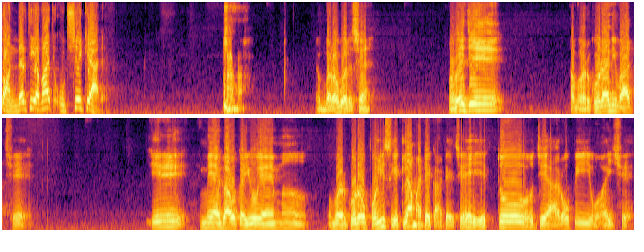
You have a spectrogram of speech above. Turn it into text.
તો અંદરથી અવાજ ઉઠશે ક્યારે? બરોબર છે. હવે જે આ વરઘોડાની વાત છે, એ મેં અગાઉ કહ્યું એમ, વરઘોડો પોલીસ એટલા માટે કાઢે છે, એક તો જે આરોપી હોય છે,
